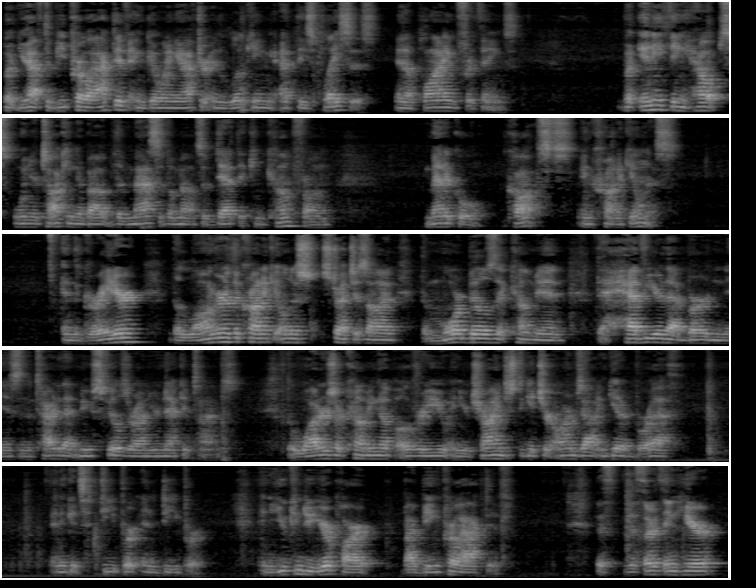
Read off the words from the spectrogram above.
but you have to be proactive in going after and looking at these places and applying for things. But anything helps when you're talking about the massive amounts of debt that can come from medical costs and chronic illness. And the greater, the longer the chronic illness stretches on, the more bills that come in, the heavier that burden is, and the tighter that noose feels around your neck at times. The waters are coming up over you, and you're trying just to get your arms out and get a breath. And it gets deeper and deeper. And you can do your part by being proactive the, the third thing here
